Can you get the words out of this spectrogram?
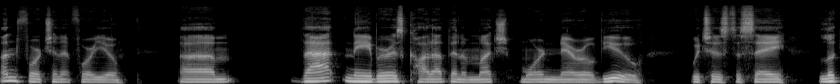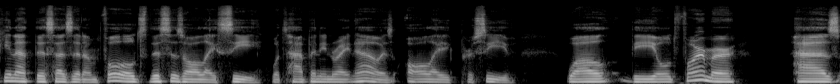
unfortunate for you. Um, that neighbor is caught up in a much more narrow view, which is to say, looking at this as it unfolds, this is all I see. What's happening right now is all I perceive. While the old farmer has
